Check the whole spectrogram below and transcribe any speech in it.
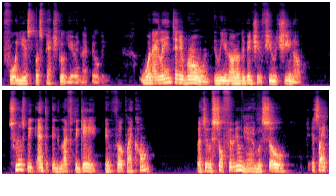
four years plus pastoral year in that building. When I landed in Rome in Leonardo da Vinci, Fiumicino, as soon as we entered, left the gate, it felt like home. It was so familiar. Yeah. It was so, it's like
